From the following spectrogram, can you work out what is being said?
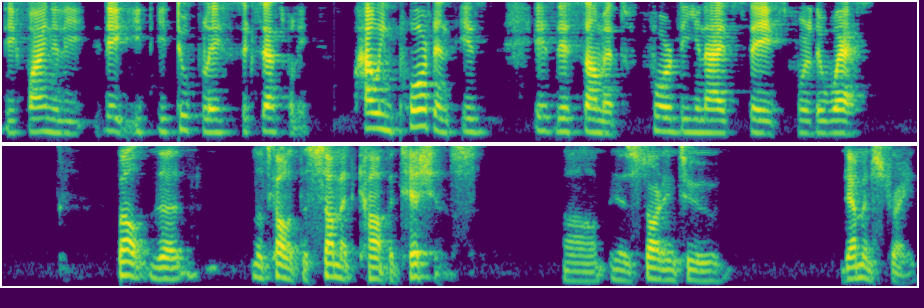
they finally they, it, it took place successfully. How important is is this summit for the United States, for the West? Well, the let's call it the summit competitions uh, is starting to demonstrate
